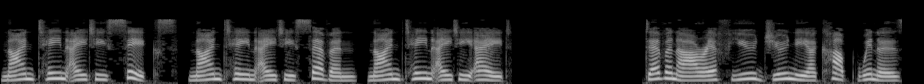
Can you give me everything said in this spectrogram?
1986, 1987, 1988 Devon RFU Junior Cup winners,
